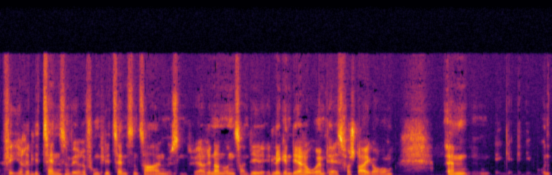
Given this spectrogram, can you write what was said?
für ihre Lizenzen, für ihre Funklizenzen zahlen müssen. Wir erinnern uns an die legendäre OMTS-Versteigerung. Ähm, und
